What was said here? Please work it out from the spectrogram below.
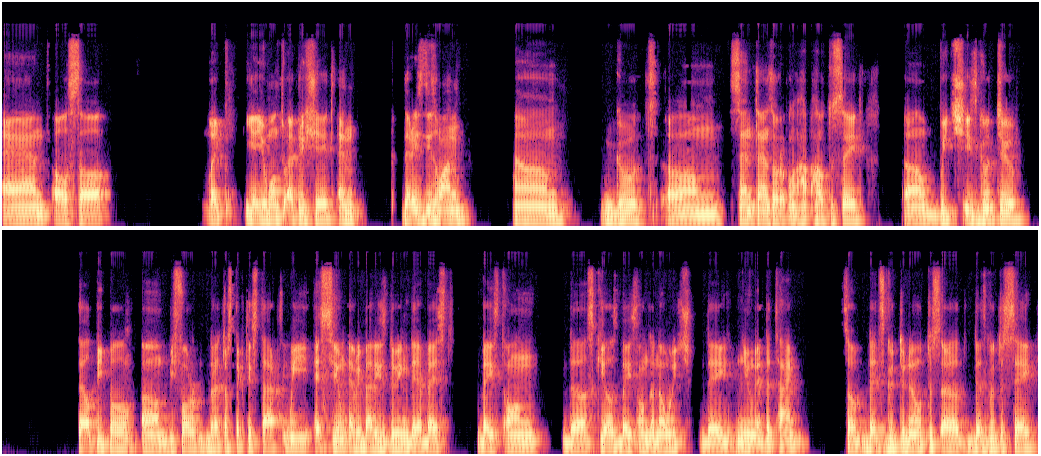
and also like yeah you want to appreciate and there is this one um good um, sentence or how to say it, uh, which is good to tell people um, before the retrospective starts. We assume everybody is doing their best based on the skills, based on the knowledge they knew at the time. So that's good to know. To uh, that's good to say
